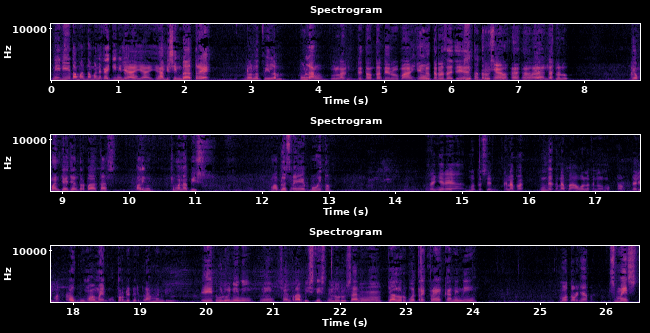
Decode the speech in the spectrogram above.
nih di taman-tamannya kayak gini Iya, tuh iya, iya, ngabisin baterai download film pulang. Pulang ditonton di rumah gitu Mm. terus aja ya. itu terus. Iya. gua kerjaannya dulu. Zaman jajan terbatas. Paling cuma habis 15.000 ribu itu. Saya kira mutusin kenapa? Enggak kenapa awalnya kenal motor? Dari mana? oh gua mah main motor udah dari lama dulu eh dulu nih nih nih sentra bisnis nih lurusan. Hmm. jalur gua trek-trekan ini. Motornya apa? smash.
